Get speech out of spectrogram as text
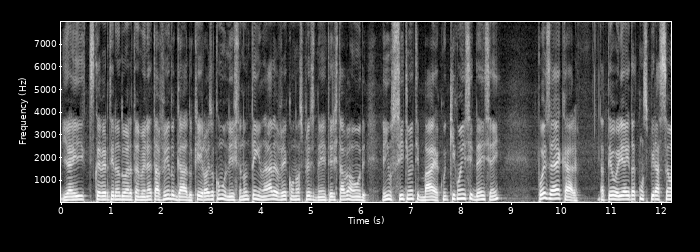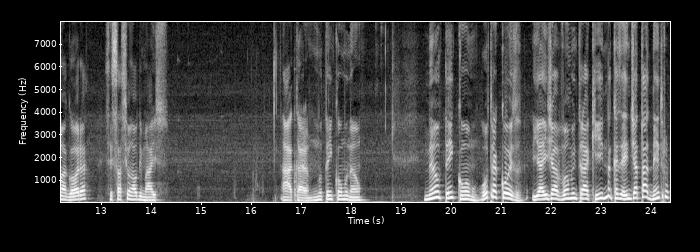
E aí escreveram tirando onda também, né? Tá vendo, gado? Queiroz é comunista. Não tem nada a ver com o nosso presidente. Ele estava onde? Em um sítio em Antibaia. Que coincidência, hein? Pois é, cara. A teoria aí da conspiração agora, sensacional demais. Ah, cara, não tem como não. Não tem como. Outra coisa, e aí já vamos entrar aqui. Não, quer dizer, a gente já tá dentro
